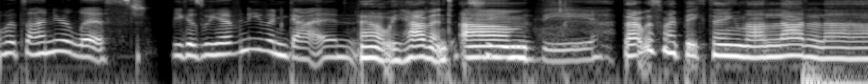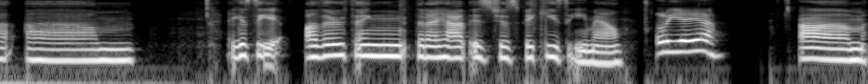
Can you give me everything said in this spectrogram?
what's on your list? Because we haven't even gotten No, we haven't. to Um, the. that was my big thing. La la la la. Um, I guess the other thing that I have is just Vicky's email. Oh yeah, yeah. Um,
